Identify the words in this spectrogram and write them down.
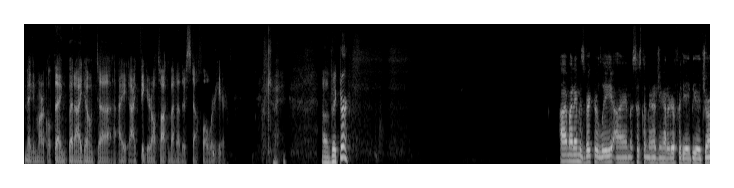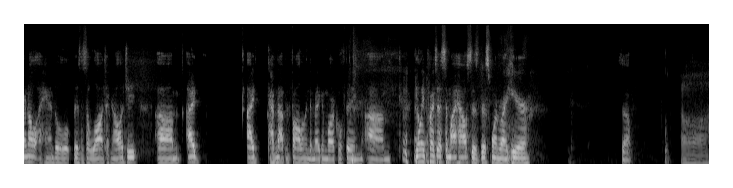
Meghan Markle thing, but I don't, uh, I, I figure I'll talk about other stuff while we're here. Okay. Uh, Victor? Hi, my name is Victor Li. I'm assistant managing editor for the ABA Journal. I handle business of law and technology. Um, I I have not been following the Meghan Markle thing. Um, the only princess in my house is this one right here. So, uh,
